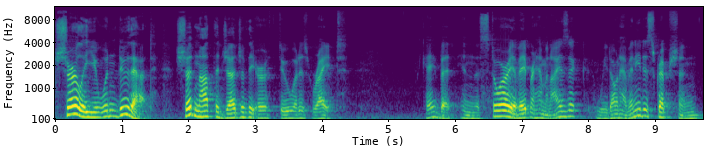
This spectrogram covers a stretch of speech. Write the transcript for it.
Surely you wouldn't do that. Should not the judge of the earth do what is right? Okay, but in the story of Abraham and Isaac, we don't have any description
